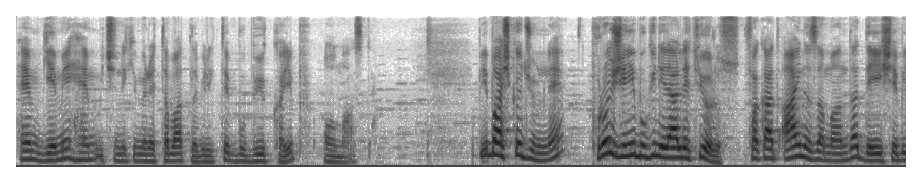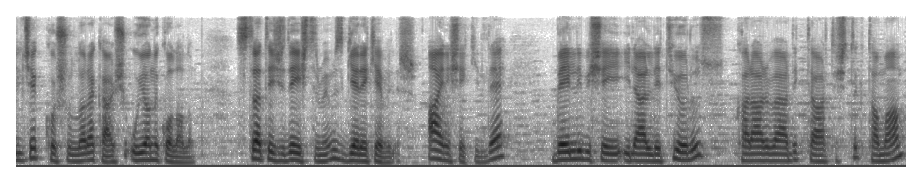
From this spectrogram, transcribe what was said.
hem gemi hem içindeki mürettebatla birlikte bu büyük kayıp olmazdı. Bir başka cümle, projeyi bugün ilerletiyoruz fakat aynı zamanda değişebilecek koşullara karşı uyanık olalım. Strateji değiştirmemiz gerekebilir. Aynı şekilde belli bir şeyi ilerletiyoruz, karar verdik, tartıştık, tamam.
